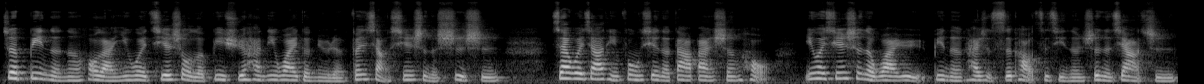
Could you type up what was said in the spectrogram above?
这病人呢，后来因为接受了必须和另外一个女人分享先生的事实，在为家庭奉献的大半生后。因为先生的外遇，病人开始思考自己人生的价值。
